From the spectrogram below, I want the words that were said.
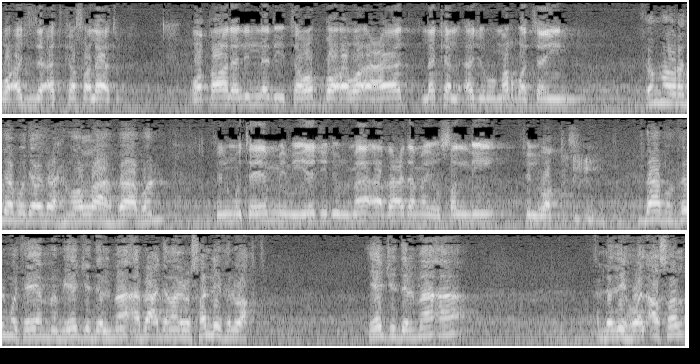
وأجزأتك صلاتك. وقال للذي توضأ وأعاد لك الأجر مرتين. ثم ورد أبو داود رحمه الله باب في المتيمم يجد الماء بعدما يصلي في الوقت. باب في المتيمم يجد الماء بعدما يصلي في الوقت. يجد الماء الذي هو الأصل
